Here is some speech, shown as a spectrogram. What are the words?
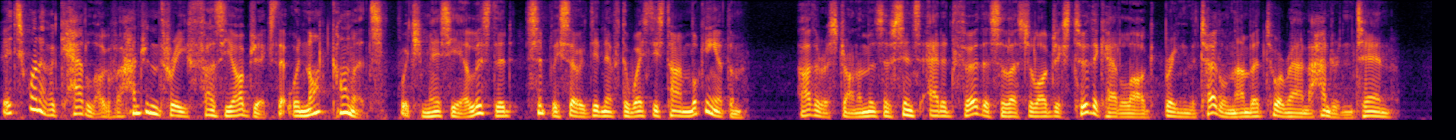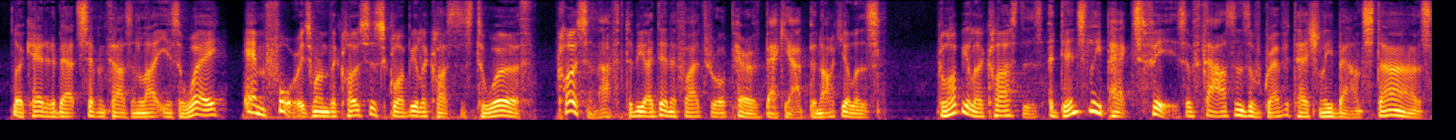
it's one of a catalogue of 103 fuzzy objects that were not comets, which Messier listed simply so he didn't have to waste his time looking at them. Other astronomers have since added further celestial objects to the catalogue, bringing the total number to around 110. Located about 7,000 light years away, M4 is one of the closest globular clusters to Earth, close enough to be identified through a pair of backyard binoculars. Globular clusters are densely packed spheres of thousands of gravitationally bound stars,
